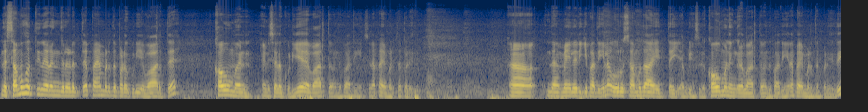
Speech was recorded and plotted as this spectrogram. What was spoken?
இந்த சமூகத்தினருங்கிற இடத்த பயன்படுத்தப்படக்கூடிய வார்த்தை கவுமன் என்று சொல்லக்கூடிய வார்த்தை வந்து பார்த்தீங்கன்னு சொன்னால் பயன்படுத்தப்படுது. இந்த மேலடிக்கு பார்த்தீங்கன்னா ஒரு சமுதாயத்தை அப்படின்னு சொல்லி கௌமனுங்கிற வார்த்தை வந்து பார்த்தீங்கன்னா பயன்படுத்தப்படுது.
